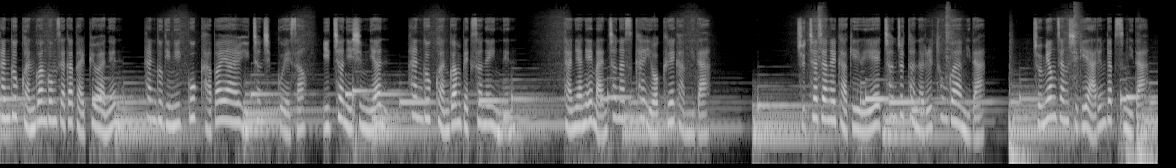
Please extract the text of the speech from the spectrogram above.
한국관광공사가 발표하는 한국인이 꼭 가봐야 할 2019에서 2020년 한국 관광 백선에 있는 단양의 만천하 스카이워크에 갑니다. 주차장을 가기 위해 천주 터널을 통과합니다. 조명 장식이 아름답습니다.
